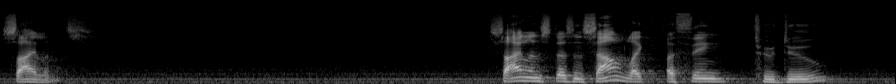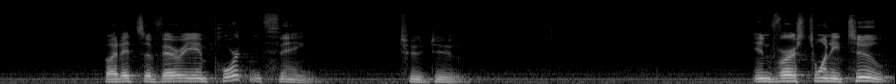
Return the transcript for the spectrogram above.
silence. Silence doesn't sound like a thing to do, but it's a very important thing to do. In verse 22,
